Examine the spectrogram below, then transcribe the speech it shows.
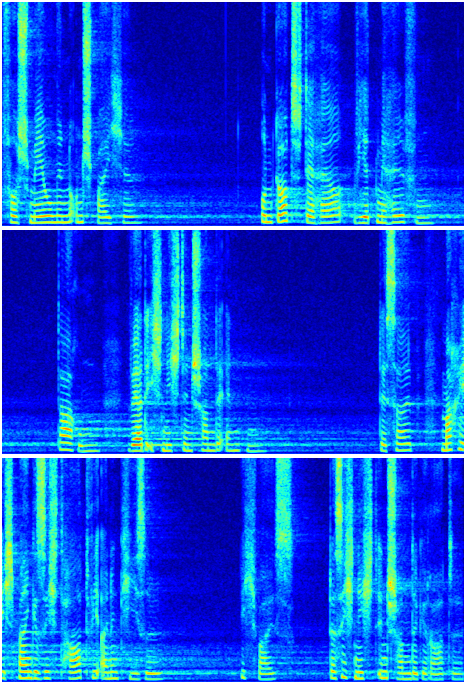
vor Schmähungen und Speichel. Und Gott, der Herr, wird mir helfen. Darum werde ich nicht in Schande enden. Deshalb mache ich mein Gesicht hart wie einen Kiesel. Ich weiß, dass ich nicht in Schande gerate.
